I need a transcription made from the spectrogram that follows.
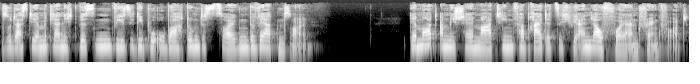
so dass die Ermittler nicht wissen, wie sie die Beobachtung des Zeugen bewerten sollen. Der Mord an Michelle Martin verbreitet sich wie ein Lauffeuer in Frankfurt.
